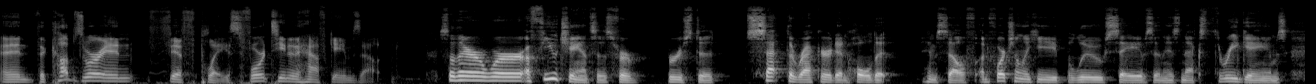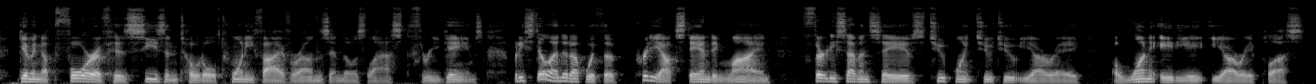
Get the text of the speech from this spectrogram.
and the Cubs were in fifth place, 14 and a half games out. So there were a few chances for Bruce to set the record and hold it himself. Unfortunately, he blew saves in his next three games, giving up four of his season total 25 runs in those last three games. But he still ended up with a pretty outstanding line 37 saves, 2.22 ERA, a 188 ERA plus,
